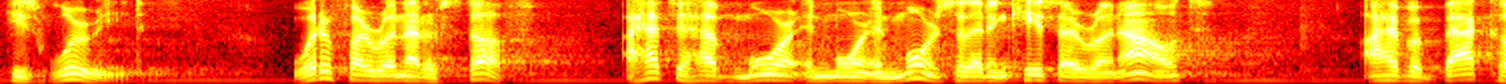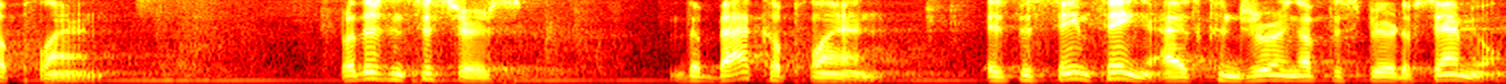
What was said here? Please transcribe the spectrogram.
He's worried. What if I run out of stuff? I have to have more and more and more so that in case I run out, I have a backup plan. Brothers and sisters, the backup plan is the same thing as conjuring up the spirit of Samuel.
